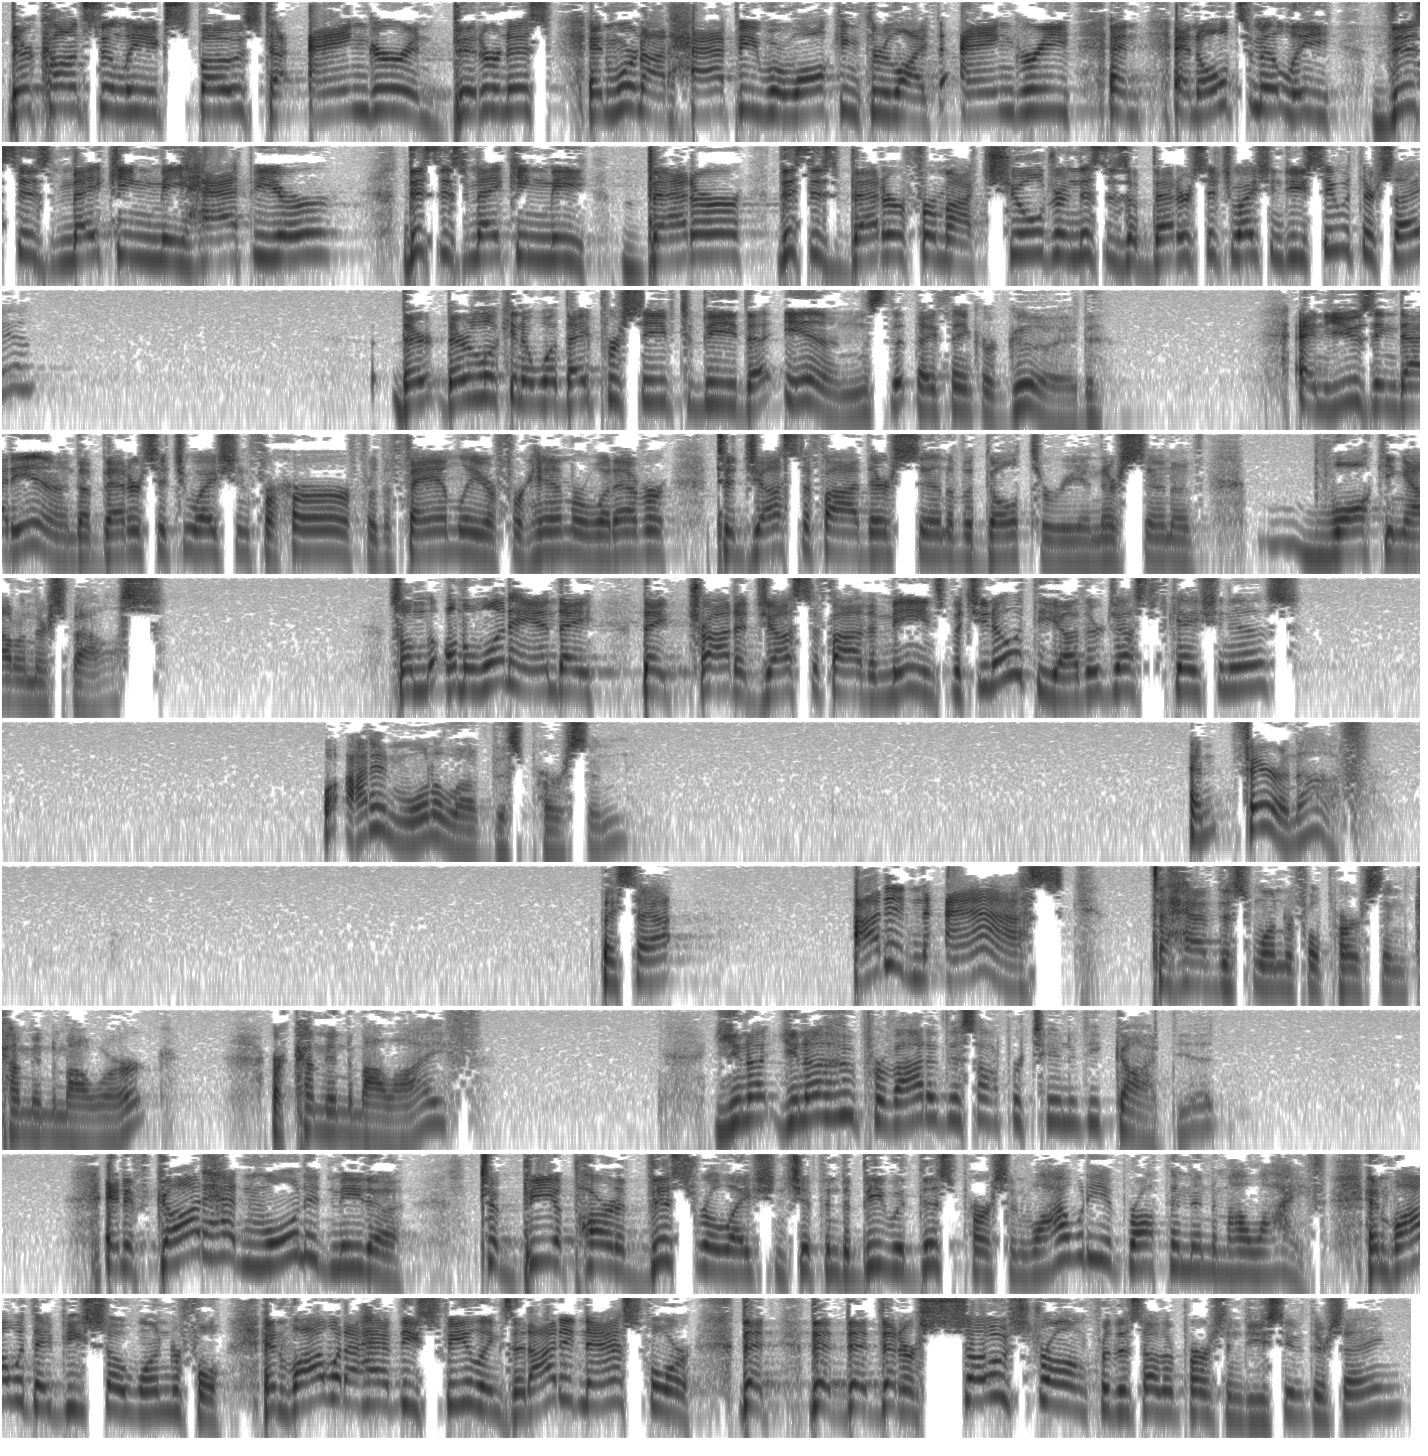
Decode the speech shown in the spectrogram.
They're constantly exposed to anger and bitterness, and we're not happy. We're walking through life angry, and, and ultimately, this is making me happier. This is making me better. This is better for my children. This is a better situation. Do you see what they're saying? They're, they're looking at what they perceive to be the ends that they think are good and using that end, a better situation for her or for the family or for him or whatever, to justify their sin of adultery and their sin of walking out on their spouse. So, on, on the one hand, they, they try to justify the means, but you know what the other justification is? Well, I didn't want to love this person. And fair enough. They say, I didn't ask to have this wonderful person come into my work or come into my life. You know, you know who provided this opportunity? God did. And if God hadn't wanted me to, to be a part of this relationship and to be with this person, why would He have brought them into my life? And why would they be so wonderful? And why would I have these feelings that I didn't ask for that, that, that, that are so strong for this other person? Do you see what they're saying?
